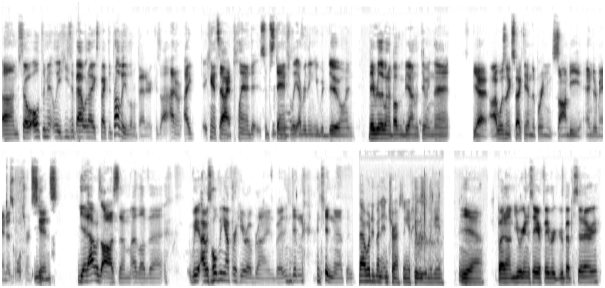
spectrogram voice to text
Um, so ultimately, he's about what I expected, probably a little better because I, I don't, I, I can't say I planned substantially everything he would do, and they really went above and beyond with doing that. Yeah, I wasn't expecting him to bring Zombie Enderman as alternate skins. Yeah, that was awesome. I love that. We, I was holding out for Herobrine, but it didn't, it didn't happen. That would have been interesting if he was in the game. Yeah, but um, you were gonna say your favorite group episode, Eric?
